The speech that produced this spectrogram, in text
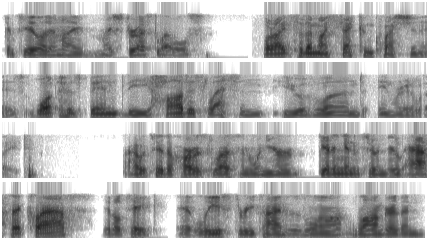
I can feel it in my my stress levels. All right. So then my second question is, what has been the hardest lesson you have learned in real estate? I would say the hardest lesson when you're getting into a new asset class, it'll take at least three times as long longer than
